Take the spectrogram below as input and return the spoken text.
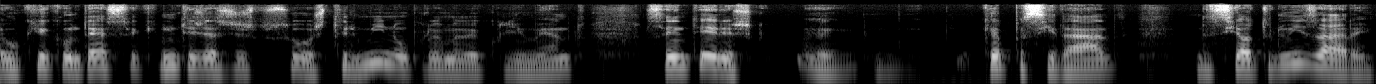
uh, o que acontece é que muitas dessas pessoas terminam o programa de acolhimento sem ter a uh, capacidade de se autonomizarem.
